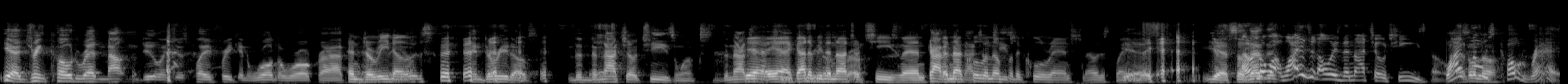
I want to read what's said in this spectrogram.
yeah, drink Code Red Mountain Dew and just play freaking World of Warcraft and else. Doritos. and Doritos, the, the nacho cheese ones. The nacho yeah, yeah, got to be the nacho bro. cheese, man. Gotta They're be not cool enough cheese. for the Cool Ranch. No, just playing. Yeah. Yeah, so I don't that, know why, why is it always the nacho cheese though. why is it always know. Code Red?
